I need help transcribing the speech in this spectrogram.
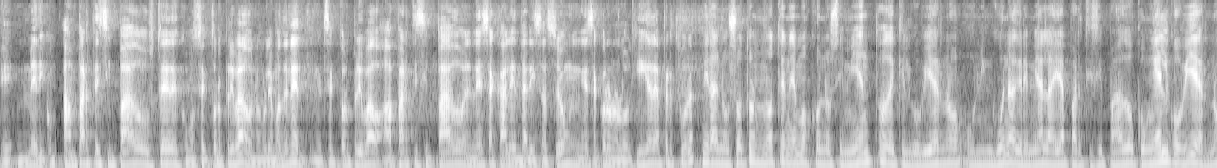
eh, Médico. ¿Han participado ustedes como sector privado? No hablemos de NET, en el sector privado, ¿ha participado en esa calendarización, en esa cronología de apertura? Mira, nosotros no tenemos conocimiento de que el gobierno o ninguna gremial haya participado con el gobierno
